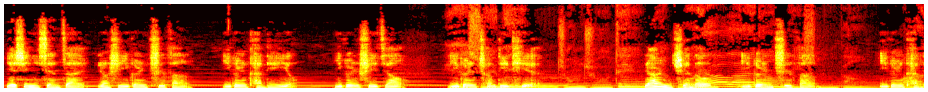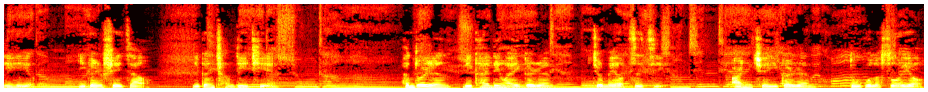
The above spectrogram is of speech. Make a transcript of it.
也许你现在仍是一个人吃饭，一个人看电影，一个人睡觉，一个人乘地铁，然而你却能一个人吃饭。一个人看电影，一个人睡觉，一个人乘地铁。很多人离开另外一个人，就没有自己，而你却一个人度过了所有。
